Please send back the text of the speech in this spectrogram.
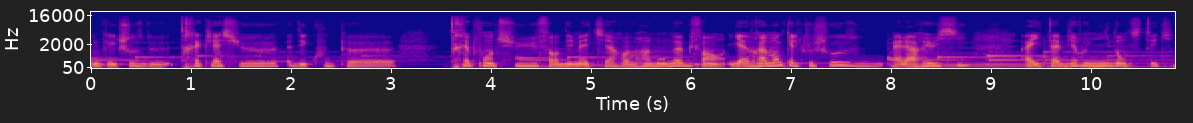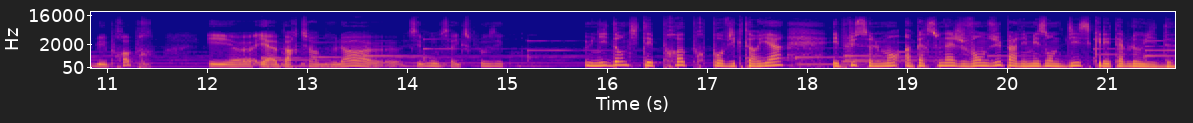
Donc quelque chose de très classieux, des coupes très pointues, enfin des matières vraiment nobles. Enfin, il y a vraiment quelque chose où elle a réussi à établir une identité qui lui est propre. Et, euh, à partir de là, euh, c'est bon, ça a explosé. Une identité propre pour Victoria et plus seulement un personnage vendu par les maisons de disques et les tabloïds.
